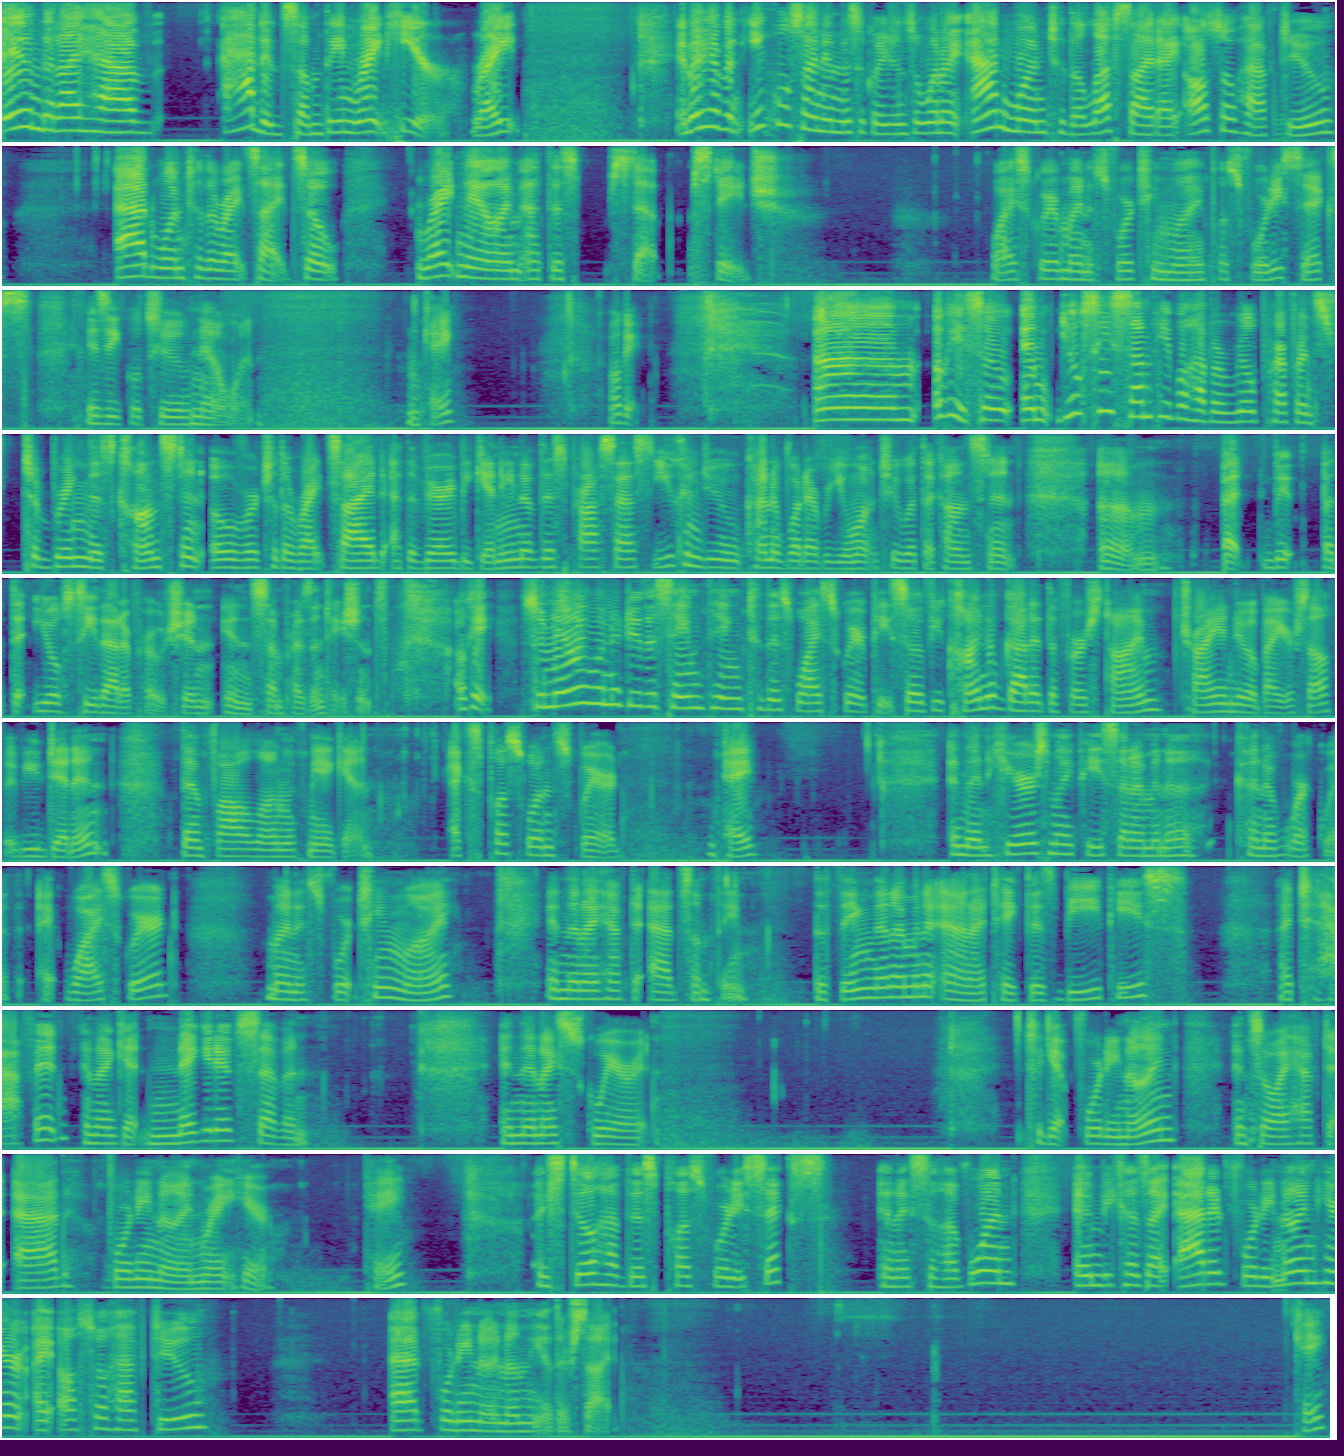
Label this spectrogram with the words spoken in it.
and that I have added something right here, right? And I have an equal sign in this equation, so when I add 1 to the left side, I also have to add one to the right side. So right now I'm at this step stage. y squared minus 14y plus 46 is equal to now 1. Okay? Okay. Um, okay, so, and you'll see some people have a real preference to bring this constant over to the right side at the very beginning of this process. You can do kind of whatever you want to with the constant. Um, but but that you'll see that approach in in some presentations. Okay, so now I want to do the same thing to this y squared piece. So if you kind of got it the first time, try and do it by yourself. If you didn't, then follow along with me again. x plus 1 squared. Okay? And then here's my piece that I'm going to kind of work with. Y squared minus 14y. And then I have to add something. The thing that I'm going to add, I take this b piece I half it and I get negative 7. And then I square it to get 49. And so I have to add 49 right here. Okay? I still have this plus 46 and I still have 1. And because I added 49 here, I also have to add 49 on the other side. Okay,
